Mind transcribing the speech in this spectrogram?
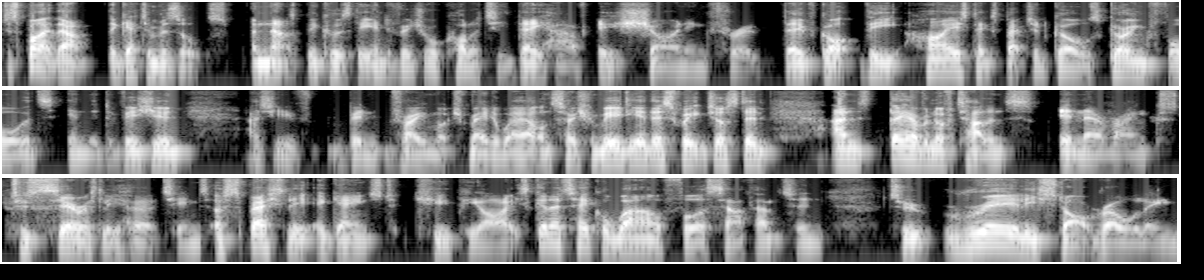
Despite that, they're getting results. And that's because the individual quality they have is shining through. They've got the highest expected goals going forwards in the division, as you've been very much made aware on social media this week, Justin. And they have enough talents in their ranks to seriously hurt teams, especially against QPR. It's going to take a while for Southampton to really start rolling,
